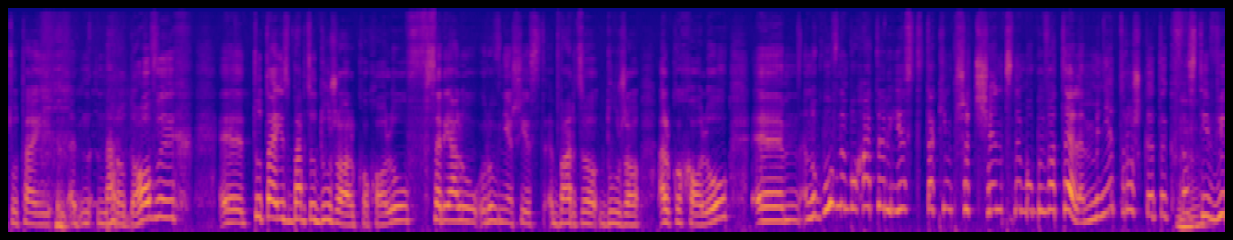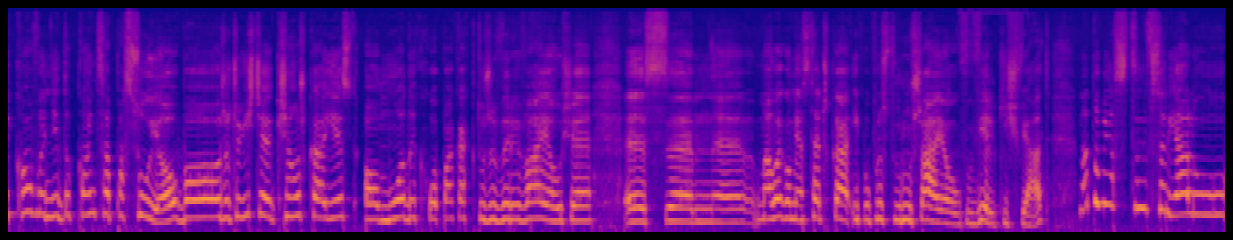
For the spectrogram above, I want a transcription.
tutaj narodowych. E, Tutaj jest bardzo dużo alkoholu. W serialu również jest bardzo dużo alkoholu. Em, No, główny bohater jest takim przeciętnym obywatelem. Mnie troszkę te kwestie wiekowe nie do końca pasują, bo rzeczywiście książka jest o młodych chłopakach, którzy wyrywają się e, z e, małego miasteczka i po prostu ruszają w wielki świat. Natomiast w serialu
